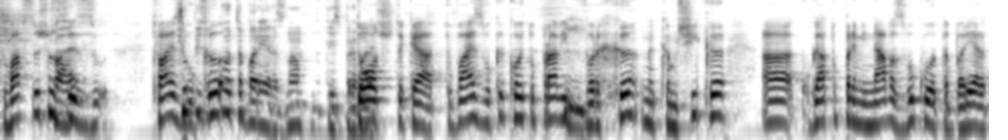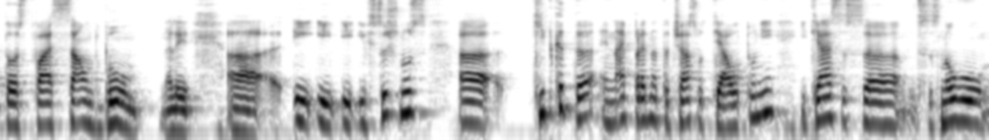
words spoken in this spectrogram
Това всъщност това е... е това е Чупи звука... звуковата бариера, знам да те изпревариш. Точно така. Това е звука, който прави върха на камшика, а, когато преминава звуковата бариера. Т.е. това е sound boom. Нали? А, и, и, и, и всъщност а, китката е най-предната част от тялото ни и тя е с, а, с много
